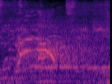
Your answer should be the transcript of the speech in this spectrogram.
Shut up!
